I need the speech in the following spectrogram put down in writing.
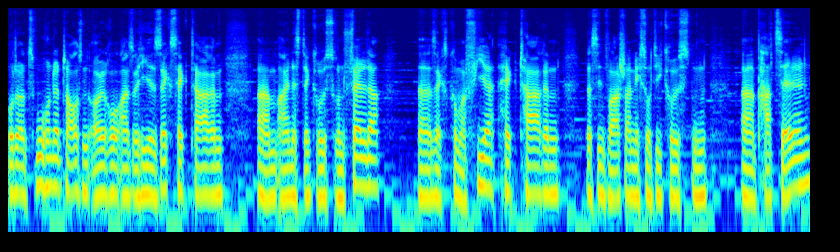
oder 200.000 Euro. Also hier 6 Hektaren, ähm, eines der größeren Felder, äh, 6,4 Hektaren. Das sind wahrscheinlich so die größten äh, Parzellen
